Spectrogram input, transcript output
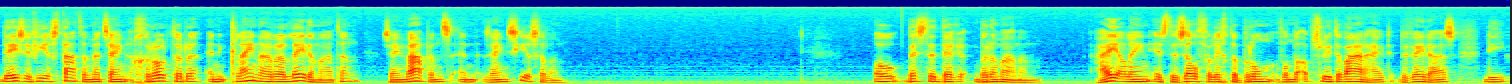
deze vier staten met zijn grotere en kleinere ledematen, zijn wapens en zijn sierselen. O beste der Brahmanen, hij alleen is de zelfverlichte bron van de absolute waarheid, de Veda's, die,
